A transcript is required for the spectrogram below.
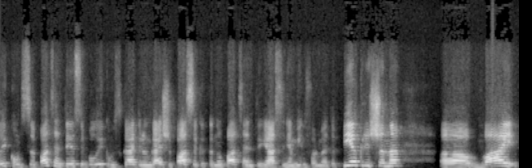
likums, pacientu tiesību likums skaidri un gaiši pasaka, ka no pacienta jāsaņem informēta piekrišana, vai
